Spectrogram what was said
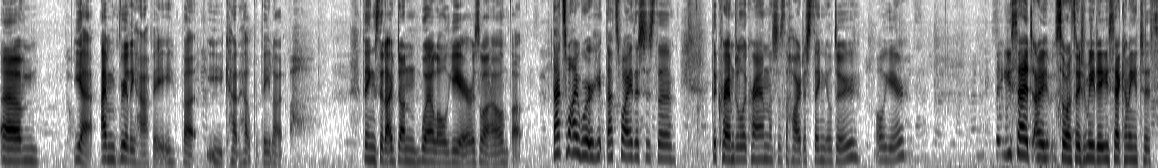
um, yeah i'm really happy but you can't help but be like oh, things that i've done well all year as well. But that's why we're that's why this is the the creme de la creme. This is the hardest thing you'll do all year but you said, I saw on social media, you said coming into this,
